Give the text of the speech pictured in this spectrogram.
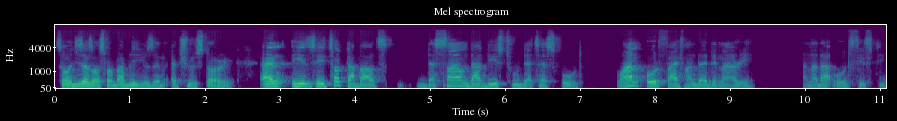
So Jesus was probably using a true story. And he, he talked about the sum that these two debtors owed. One owed 500 denarii, another owed 50.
